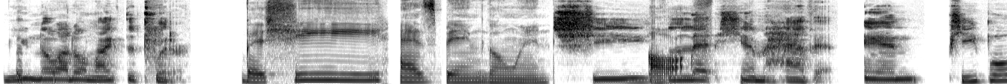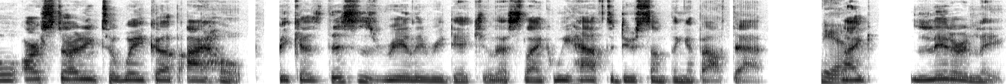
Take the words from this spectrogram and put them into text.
You know I don't like the Twitter. But she has been going. She Off. let him have it. And people are starting to wake up, I hope, because this is really ridiculous. Like, we have to do something about that. Yeah. Like, literally.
